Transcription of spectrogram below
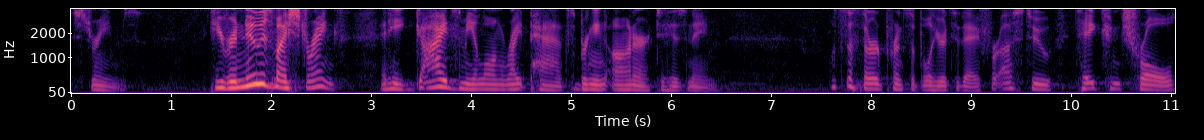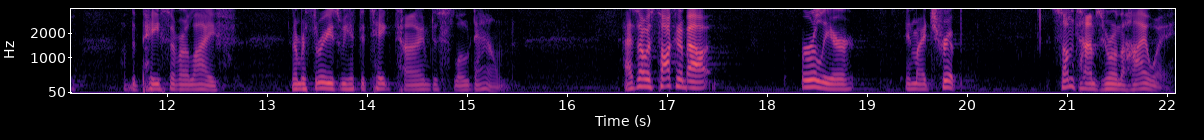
streams. He renews my strength, and he guides me along right paths, bringing honor to his name. What's the third principle here today? For us to take control of the pace of our life. Number three is we have to take time to slow down. As I was talking about earlier in my trip, sometimes we're on the highway.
